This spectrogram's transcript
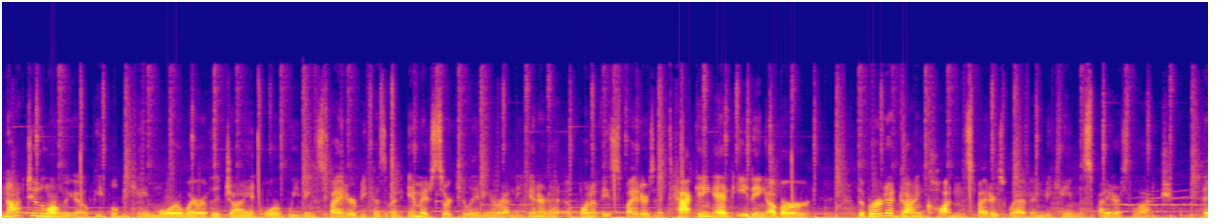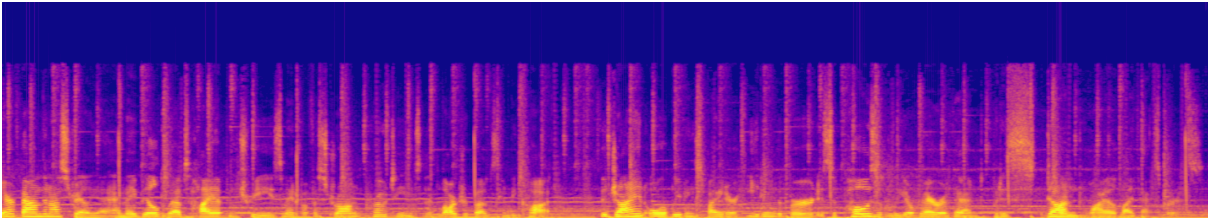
Not too long ago, people became more aware of the giant orb weaving spider because of an image circulating around the internet of one of these spiders attacking and eating a bird. The bird had gotten caught in the spider's web and became the spider's lunch. They are found in Australia and they build webs high up in trees made up of a strong protein so that larger bugs can be caught. The giant orb weaving spider eating the bird is supposedly a rare event, but has stunned wildlife experts.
